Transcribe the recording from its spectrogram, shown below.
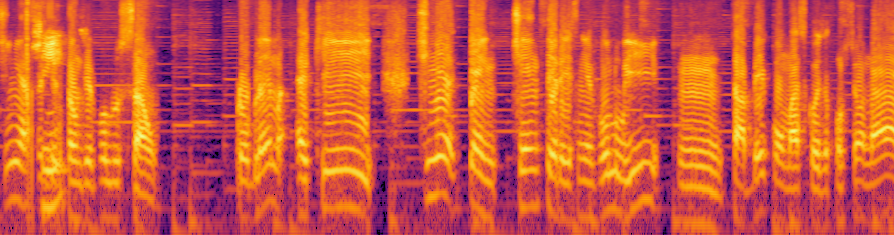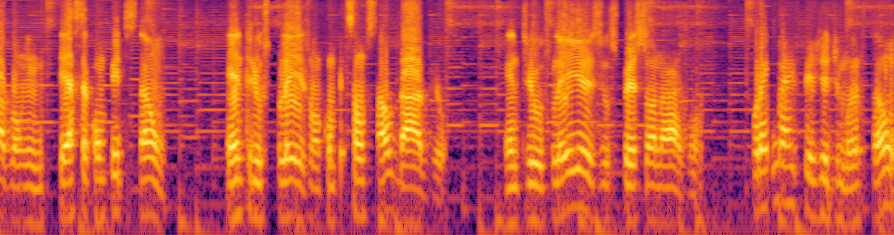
tinha essa Sim. questão de evolução. O problema é que tinha quem tinha interesse em evoluir, em saber como as coisas funcionavam, em ter essa competição entre os players, uma competição saudável entre os players e os personagens. Porém, o RPG de mansão,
